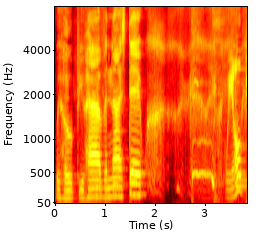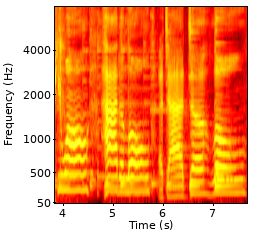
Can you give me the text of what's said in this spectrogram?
we hope you have a nice day. We hope you all had a low, a dad a low.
